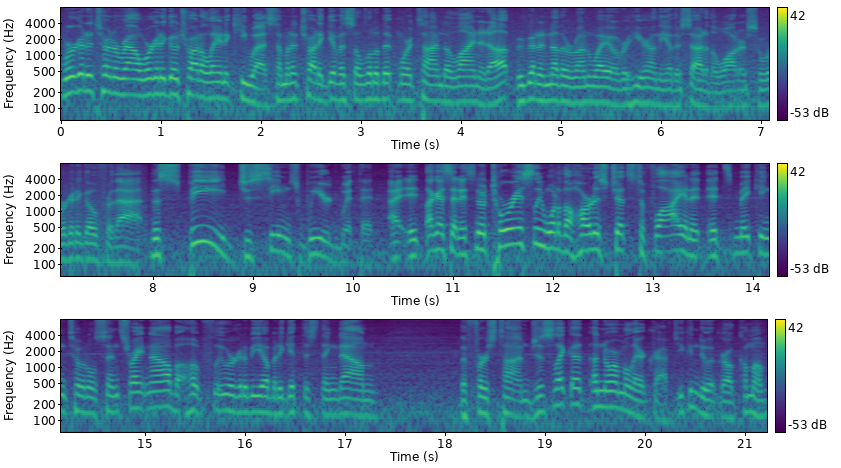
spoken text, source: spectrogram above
we're gonna turn around. We're gonna go try to land at Key West. I'm gonna try to give us a little bit more time to line it up. We've got another runway over here on the other side of the water, so we're gonna go for that. The speed just seems weird with it. I, it like I said, it's notoriously one of the hardest jets to fly, and it, it's making total sense right now. But hopefully, we're gonna be able to get this thing down the first time, just like a, a normal aircraft. You can do it, girl. Come on.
